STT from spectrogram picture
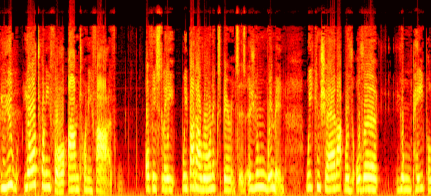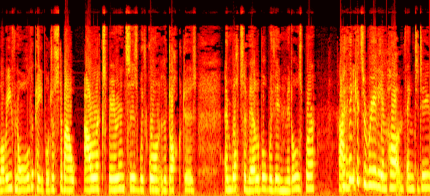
you, you're 24, I'm 25. Obviously, we've had our own experiences as young women. We can share that with other young people or even older people just about our experiences with going to the doctors and what's available within Middlesbrough. So I think it's a really important thing to do.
